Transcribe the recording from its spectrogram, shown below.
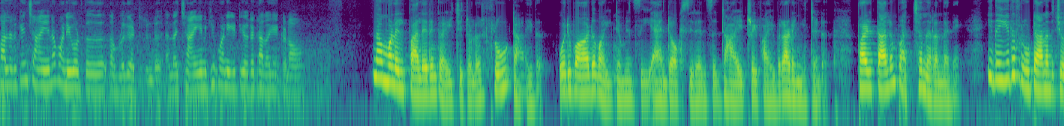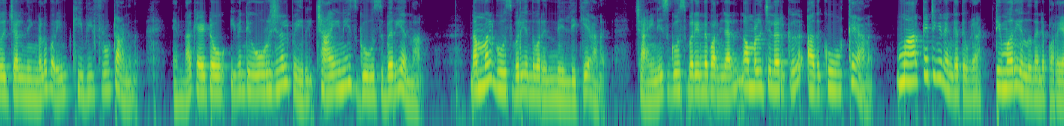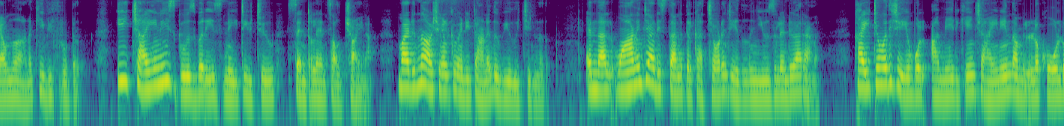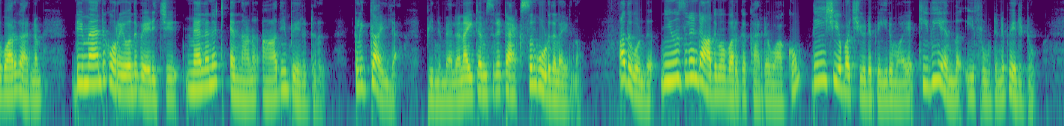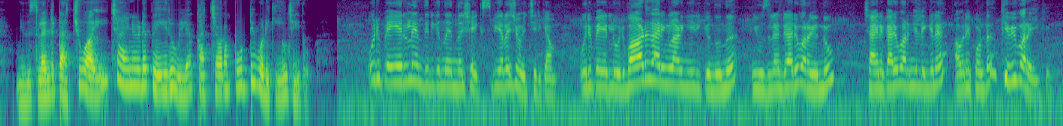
പലർക്കും ചൈന പണി കൊടുത്തത് നമ്മൾ കേട്ടിട്ടുണ്ട്. എന്നാൽ ചൈനയ്ക്ക് പണി കിട്ടിയ ഒരു കഥ കേൾക്കണോ? നമ്മളിൽ പലരും കഴിച്ചിട്ടുള്ള ഒരു ഫ്രൂട്ടാണിത്. ഒരുപാട് vitamin C antioxidants dietary fibre അടങ്ങിയിട്ടുണ്ട്. പഴുത്താലും പച്ച നിറം തന്നെ. ഇത് ഏത് ഫ്രൂട്ടാണെന്ന് ചോദിച്ചാൽ നിങ്ങൾ പറയും കിവി ഫ്രൂട്ടാണെന്ന്. എന്നാൽ കേട്ടോ ഇവന്റെ ഒറിജിനൽ പേര് ചൈനീസ് ഗൂസ്ബെറി എന്നാണ്. നമ്മൾ ഗൂസ്ബെറി എന്ന് പറയുന്നത് നെല്ലിക്കയാണ്. ചൈനീസ് ഗൂസ്ബെറി എന്ന് പറഞ്ഞാൽ നമ്മൾ ചിലർക്ക് അത് കൂർക്കയാണ്. മാർക്കറ്റിംഗ് രംഗത്തെ ഒരു അട്ടിമറി എന്ന് തന്നെ പറയാവുന്നതാണ് കിവി ഫ്രൂട്ട്. ഈ Chinese gooseberry is native to central and south China മരുന്ന് ആവശ്യങ്ങൾക്ക് വേണ്ടിയിട്ടാണ് ഇത് ഉപയോഗിച്ചിരുന്നത്. എന്നാൽ വാണിജ്യ അടിസ്ഥാനത്തിൽ കച്ചവടം ചെയ്തത് ന്യൂസിലൻഡുകാരാണ്. കയറ്റുമതി ചെയ്യുമ്പോൾ അമേരിക്കയും ചൈനയും തമ്മിലുള്ള കോൾഡ് വാർ കാരണം ഡിമാൻഡ് കുറയുമെന്ന് പേടിച്ച് മെലനറ്റ് എന്നാണ് ആദ്യം പേരിട്ടത്. ക്ലിക്കായില്ല പിന്നെ മെലൻ ഐറ്റംസിന് ടാക്സും കൂടുതലായിരുന്നു. അതുകൊണ്ട് ന്യൂസിലൻഡ് ആദിമവർഗക്കാരുടെ വാക്കും ദേശീയ പക്ഷിയുടെ പേരുമായ കിവി എന്ന് ഈ ഫ്രൂട്ടിന് പേരിട്ടു. ന്യൂസിലൻഡ് ടച്ചുമായി ചൈനയുടെ പേരുമില്ല കച്ചവടം പൊട്ടിപ്പൊടിക്കുകയും ചെയ്തു. ഒരു പേരിൽ എന്തിരിക്കുന്നു എന്ന് ഷേക്സ്പിയറെ ചോദിച്ചിരിക്കാം. ഒരു പേരിൽ ഒരുപാട് കാര്യങ്ങൾ അടങ്ങിയിരിക്കുന്നു എന്ന് ന്യൂസിലൻഡുകാർ പറയുന്നു. ചൈനക്കാർ പറഞ്ഞില്ലെങ്കിൽ അവരെ കൊണ്ട് കിവി പറയിക്കും.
